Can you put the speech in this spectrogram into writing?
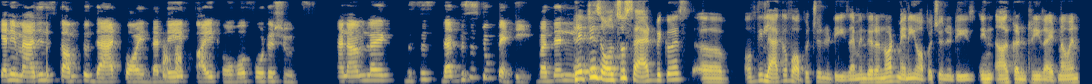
Can you imagine it's come to that point that they fight over photo shoots? And I'm like, this is that this is too petty. But then and it is also sad because uh, of the lack of opportunities i mean there are not many opportunities in our country right now and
